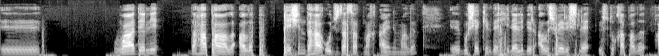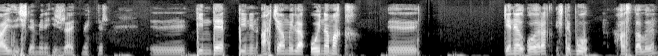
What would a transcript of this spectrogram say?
e, vadeli daha pahalı alıp peşin daha ucuza satmak aynı malı. E, bu şekilde hileli bir alışverişle üstü kapalı faiz işlemini icra etmektir. E, dinde, dinin ahkamıyla oynamak e, genel olarak işte bu hastalığın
